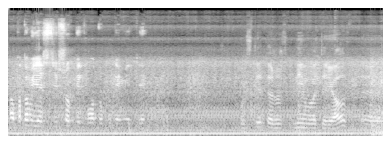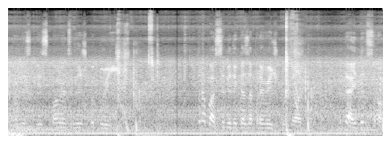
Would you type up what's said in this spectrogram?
А потім, якщо що, під воду будемо йти. Пустити жорсткий матеріал, е, вони скрізь спавняться, не шкодує. Треба собі таке за привичку взяти. Бля, йди в срок.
